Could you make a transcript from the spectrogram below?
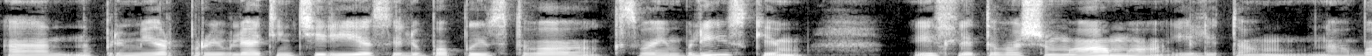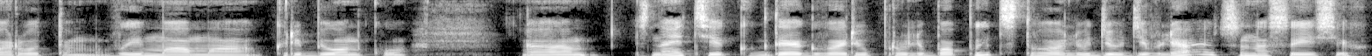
э, например, проявлять интерес и любопытство к своим близким, если это ваша мама или там наоборот там вы мама к ребенку. А, знаете, когда я говорю про любопытство, люди удивляются на сессиях,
